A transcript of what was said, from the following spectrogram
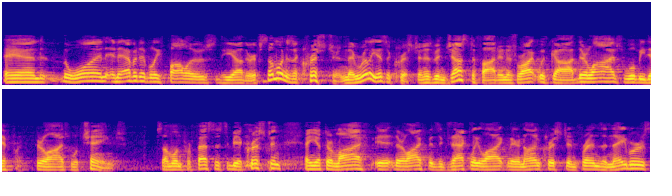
And the one inevitably follows the other. If someone is a Christian, they really is a Christian, has been justified and is right with God, their lives will be different. Their lives will change. Someone professes to be a Christian, and yet their life, eh, their life is exactly like their non-Christian friends and neighbors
